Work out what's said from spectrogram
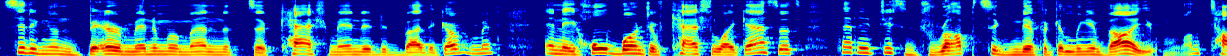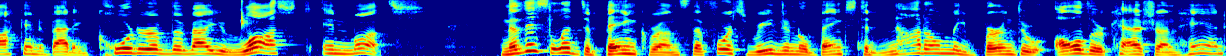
sitting on bare minimum amounts of cash mandated by the government and a whole bunch of cash-like assets that had just dropped significantly in value. I'm talking about a quarter of the value lost in months. Now this led to bank runs that forced regional banks to not only burn through all their cash on hand,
